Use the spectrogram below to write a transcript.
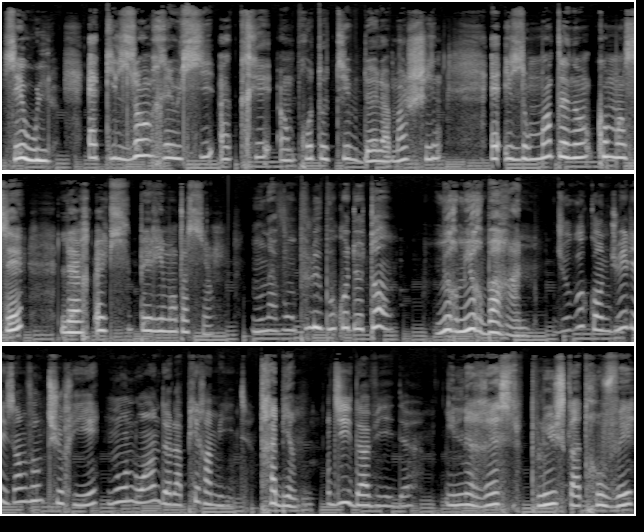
Séoul et qu'ils ont réussi à créer un prototype de la machine et ils ont maintenant commencé leur expérimentation. Nous n'avons plus beaucoup de temps, murmure Baran. Diogo conduit les aventuriers non loin de la pyramide. Très bien, dit David. Il ne reste plus qu'à trouver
